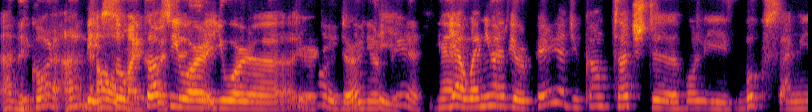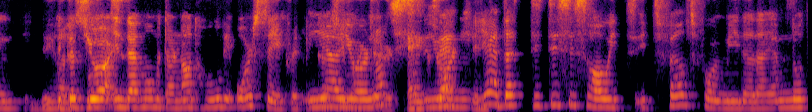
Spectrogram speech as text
Ah, the Quran. Be- Oh, so my because you are you are uh, you are Dirty. In your dirty. period. Yeah. when you have your period, you can't touch the holy books. I mean, The Because you are in that moment are not holy or sacred. yeah you are not dirty. you are- Exactly. yeah that this is how it it felt for me that i am not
